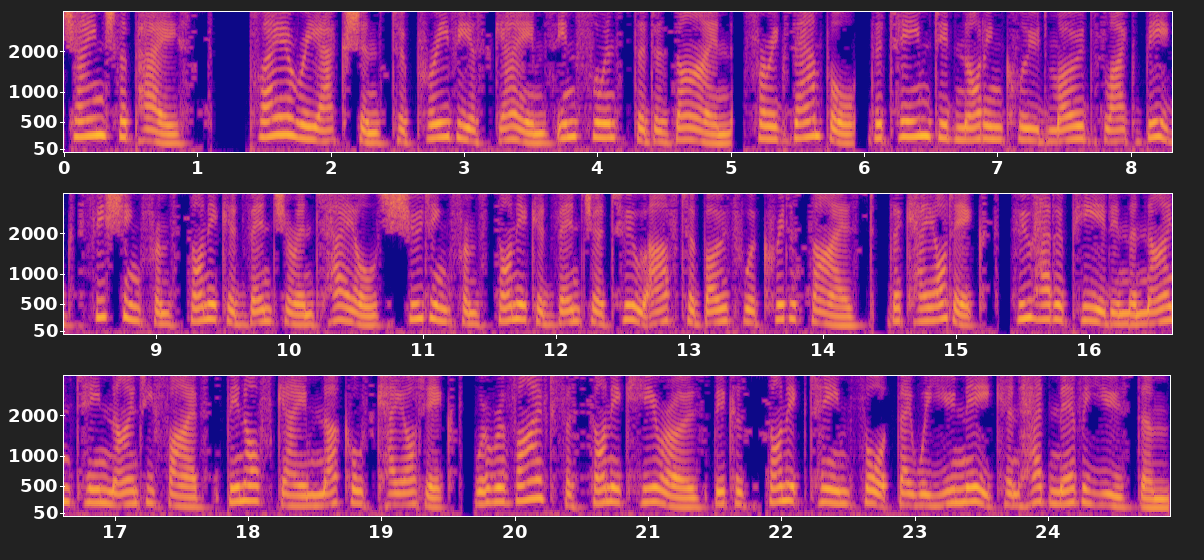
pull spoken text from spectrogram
change the pace. Player reactions to previous games influenced the design, for example, the team did not include modes like Big's fishing from Sonic Adventure and Tails shooting from Sonic Adventure 2 after both were criticized. The Chaotix, who had appeared in the 1995 spin off game Knuckles Chaotix, were revived for Sonic Heroes because Sonic Team thought they were unique and had never used them.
